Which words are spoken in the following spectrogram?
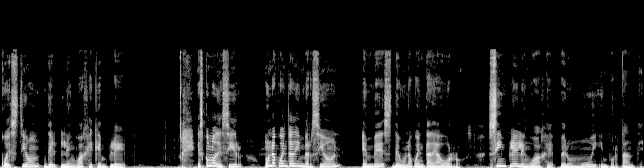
cuestión del lenguaje que emplee. Es como decir una cuenta de inversión en vez de una cuenta de ahorros. Simple lenguaje, pero muy importante.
